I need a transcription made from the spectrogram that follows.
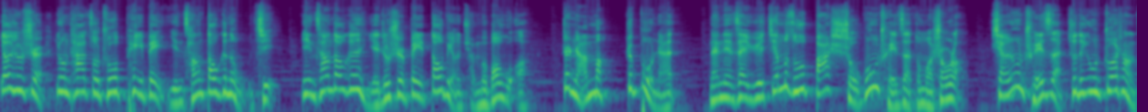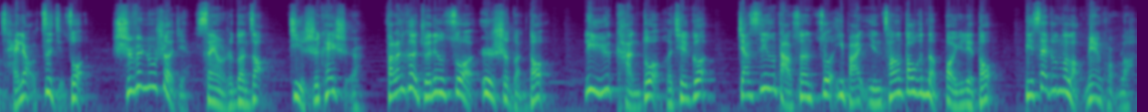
要求是用它做出配备隐藏刀根的武器。隐藏刀根也就是被刀柄全部包裹。这难吗？这不难，难点在于节目组把手工锤子都没收了。想用锤子就得用桌上的材料自己做。十分钟设计，三小时锻造，计时开始。法兰克决定做日式短刀，利于砍剁和切割。贾斯汀打算做一把隐藏刀根的暴衣猎刀，比赛中的老面孔了，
